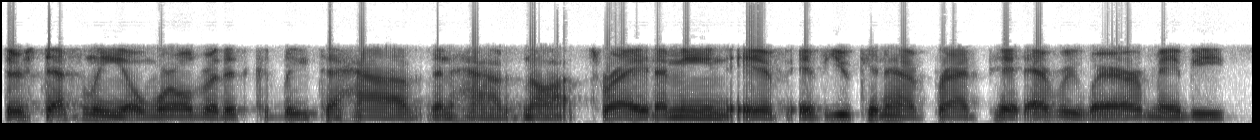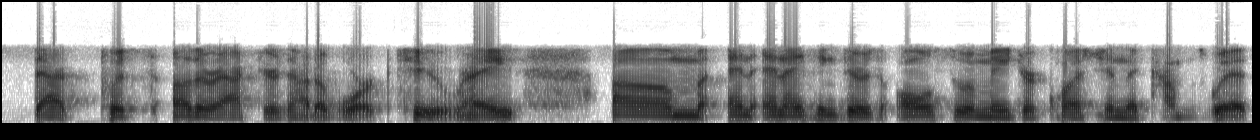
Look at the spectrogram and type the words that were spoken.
there's definitely a world where this could lead to haves and have-nots, right? I mean, if if you can have Brad Pitt everywhere, maybe that puts other actors out of work too, right? Um, and and I think there's also a major question that comes with,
